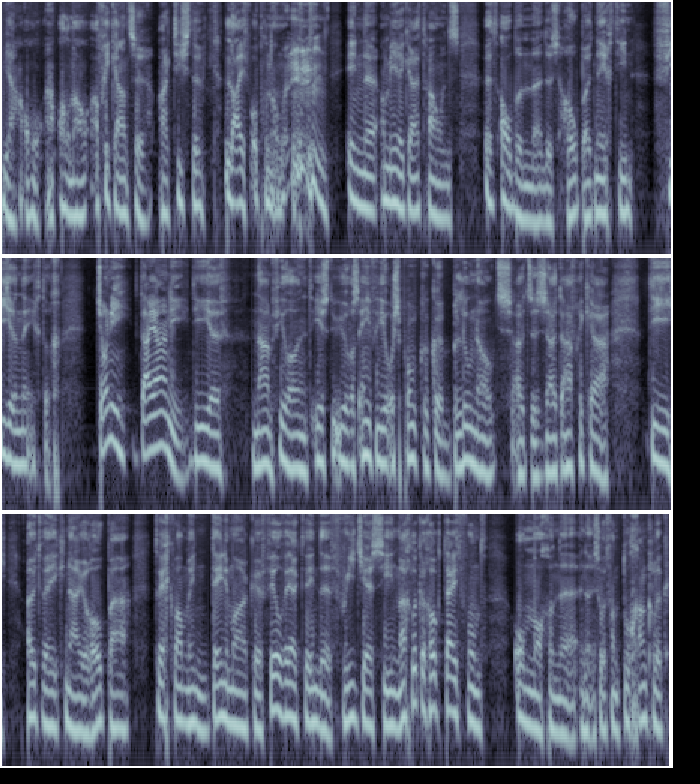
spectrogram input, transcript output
ja, al, allemaal Afrikaanse artiesten live opgenomen. In Amerika trouwens. Het album dus Hope uit 1994. Johnny Diani, die naam viel al in het eerste uur... was een van die oorspronkelijke Blue Notes uit Zuid-Afrika die uitweek naar Europa. Terechtkwam in Denemarken, veel werkte in de free jazz scene... maar gelukkig ook tijd vond om nog een, een, een soort van toegankelijk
